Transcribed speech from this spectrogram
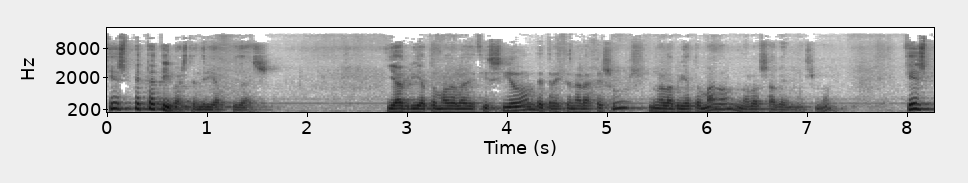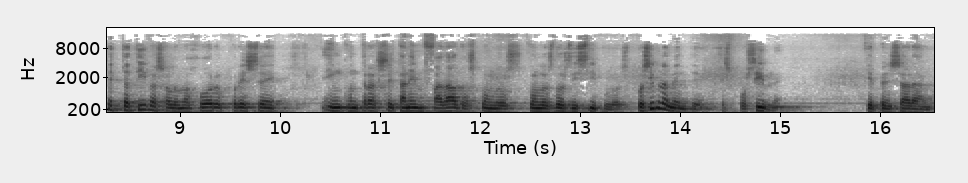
¿Qué expectativas tendría Judas? ¿Ya habría tomado la decisión de traicionar a Jesús? ¿No la habría tomado? No lo sabemos, ¿no? ¿Qué expectativas a lo mejor por ese encontrarse tan enfadados con los, con los dos discípulos? Posiblemente, es posible que pensaran,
